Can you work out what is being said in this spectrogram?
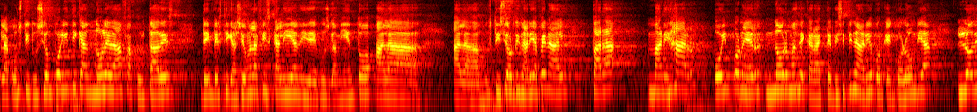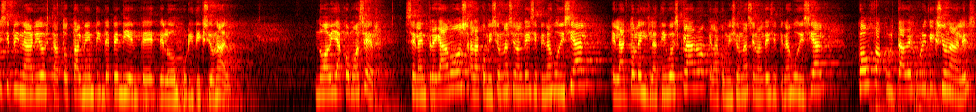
la, constitución política no le da facultades de investigación a la fiscalía ni de juzgamiento a la, a la justicia ordinaria penal para manejar o imponer normas de carácter disciplinario, porque en Colombia lo disciplinario está totalmente independiente de lo jurisdiccional. No había cómo hacer. Se la entregamos a la Comisión Nacional de Disciplina Judicial, el acto legislativo es claro que la Comisión Nacional de Disciplina Judicial, con facultades jurisdiccionales,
